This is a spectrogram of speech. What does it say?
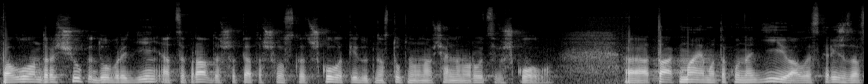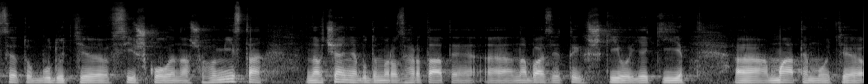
Павло Андрощук, добрий день. А це правда, що 5-6 школа підуть наступному навчальному році в школу. Е, Так, маємо таку надію, але скоріш за все, то будуть е, всі школи нашого міста. Навчання будемо розгортати е, на базі тих шкіл, які е, матимуть е,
